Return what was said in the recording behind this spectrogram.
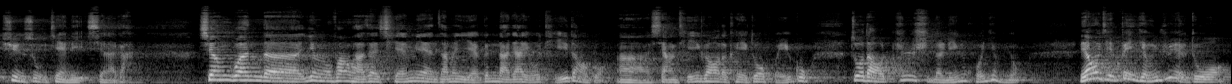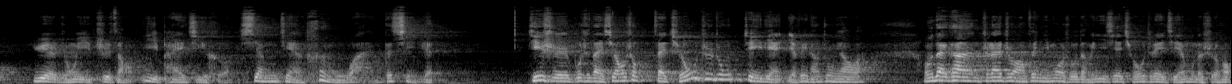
迅速建立信赖感。相关的应用方法在前面咱们也跟大家有提到过啊，想提高的可以多回顾，做到知识的灵活应用，了解背景越多，越容易制造一拍即合、相见恨晚的信任。即使不是在销售，在求职中，这一点也非常重要啊。我们在看《直来直往非你莫属》等一些求职类节目的时候，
